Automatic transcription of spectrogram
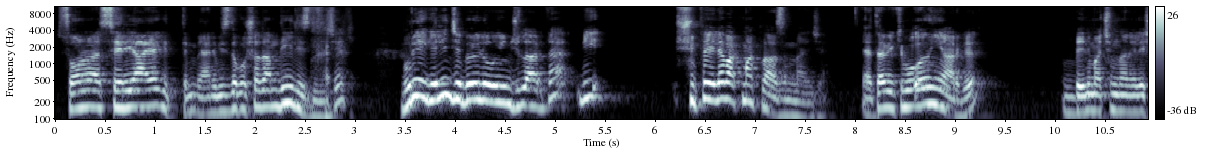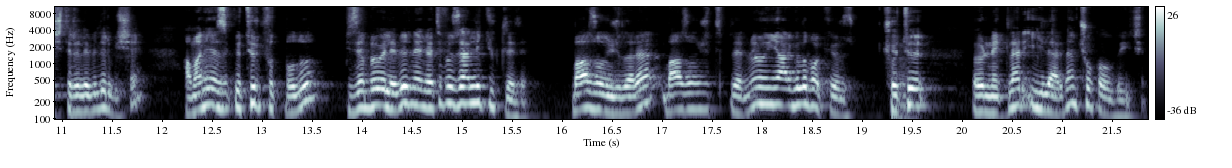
Sonra Serie A'ya gittim. Yani biz de boş adam değiliz diyecek. Buraya gelince böyle oyuncularda bir şüpheyle bakmak lazım bence. Ya tabii ki bu ön yargı benim açımdan eleştirilebilir bir şey. Ama ne yazık ki Türk futbolu bize böyle bir negatif özellik yükledi. Bazı oyunculara, bazı oyuncu tiplerine ön yargılı bakıyoruz. Kötü örnekler iyilerden çok olduğu için.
